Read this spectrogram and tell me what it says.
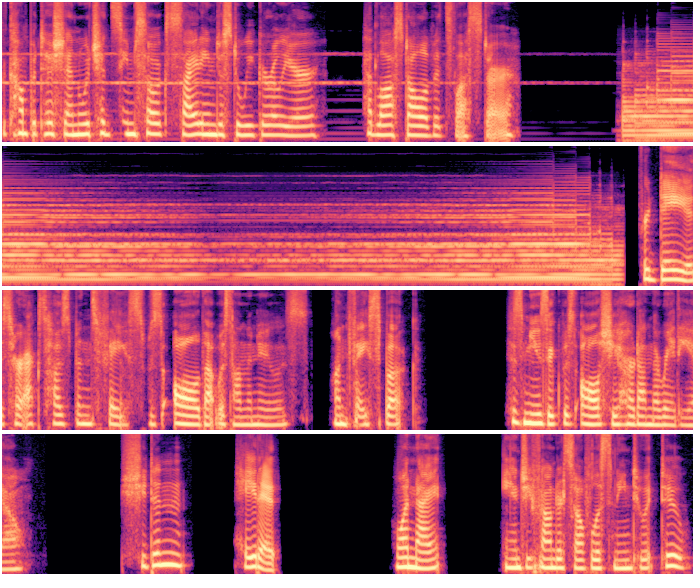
The competition, which had seemed so exciting just a week earlier, had lost all of its luster. For days, her ex husband's face was all that was on the news, on Facebook. His music was all she heard on the radio. She didn't hate it. One night, Angie found herself listening to it too.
